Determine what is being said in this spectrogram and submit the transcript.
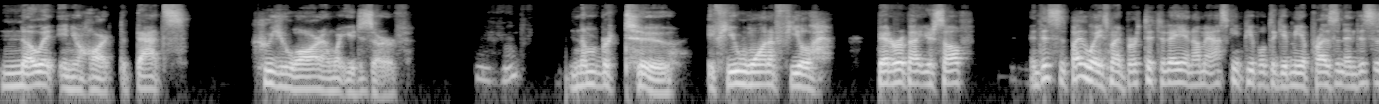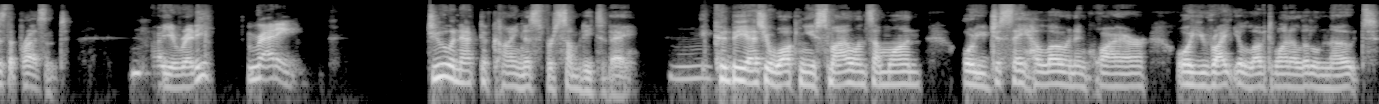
Know it in your heart that that's who you are and what you deserve. Mm-hmm. Number two, if you want to feel better about yourself, and this is, by the way, it's my birthday today, and I'm asking people to give me a present, and this is the present. Are you ready? Ready. Do an act of kindness for somebody today. Mm-hmm. It could be as you're walking, you smile on someone, or you just say hello and inquire, or you write your loved one a little note,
